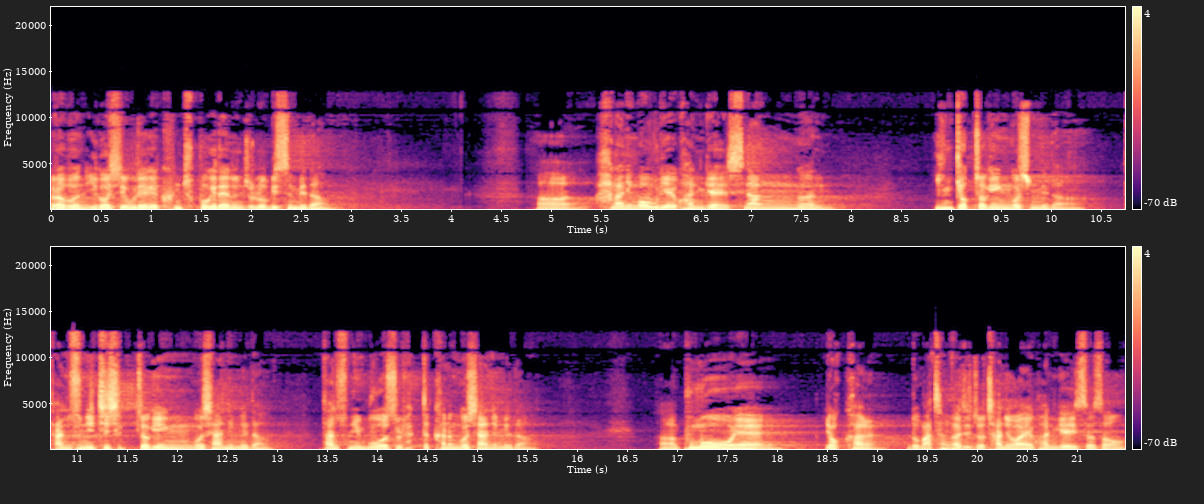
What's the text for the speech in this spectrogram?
여러분, 이것이 우리에게 큰 축복이 되는 줄로 믿습니다. 아, 하나님과 우리의 관계, 신앙은 인격적인 것입니다. 단순히 지식적인 것이 아닙니다. 단순히 무엇을 획득하는 것이 아닙니다. 아, 부모의 역할 도 마찬가지죠. 자녀와의 관계에 있어서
